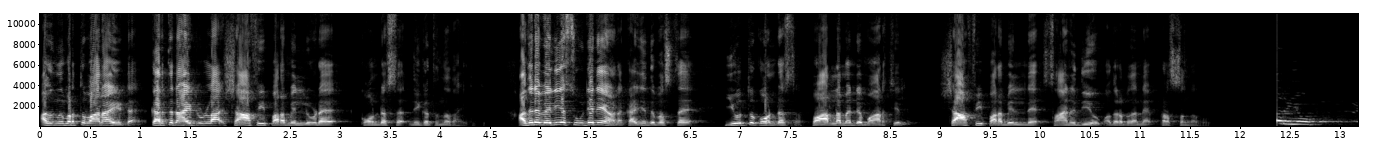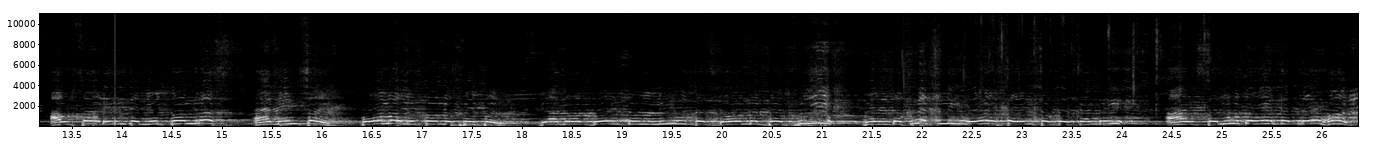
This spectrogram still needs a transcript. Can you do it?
അത് നിവർത്തുവാനായിട്ട് കരുത്തനായിട്ടുള്ള ഷാഫി പറമ്പിലൂടെ കോൺഗ്രസ് നികത്തുന്നതായിരിക്കും അതിന് വലിയ സൂചനയാണ് കഴിഞ്ഞ ദിവസത്തെ യൂത്ത് കോൺഗ്രസ് പാർലമെന്റ് മാർച്ചിൽ ഷാഫി പറമ്പിലിന്റെ സാന്നിധ്യവും അതോടൊപ്പം തന്നെ പ്രസംഗവും outside Indian Youth Congress and inside former Youth Congress people. We are not going to leave this government for free. We will definitely voice the ends of this country. I salute all the brave hearts.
